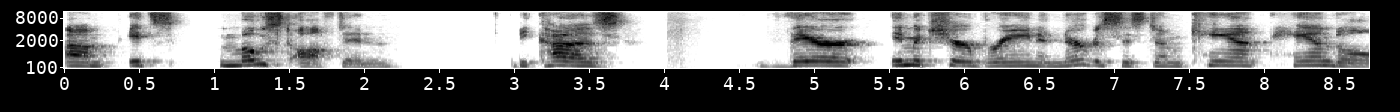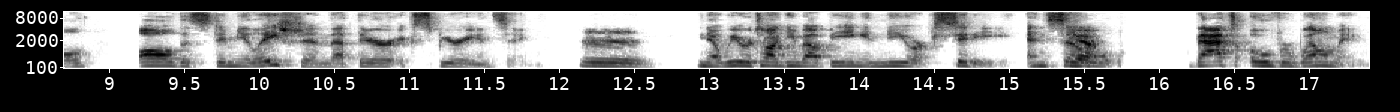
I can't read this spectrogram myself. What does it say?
Um, it's most often because their immature brain and nervous system can't handle all the stimulation that they're experiencing. Mm. You know, we were talking about being in New York City. And so yeah. that's overwhelming.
